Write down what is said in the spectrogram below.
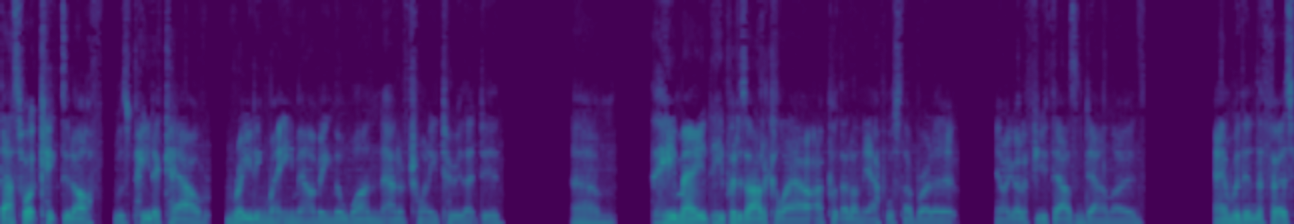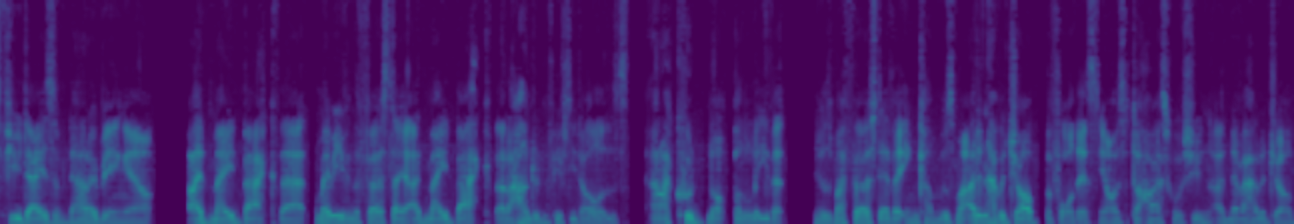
that's what kicked it off was peter cao reading my email being the one out of 22 that did. Um, he made he put his article out. I put that on the apple subreddit. You know i got a few thousand downloads. And within the first few days of nano being out i'd made back that maybe even the first day i'd made back that $150 and I could not believe it. It was my first ever income. It was my I didn't have a job before this. You know, I was a high school student. I'd never had a job.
